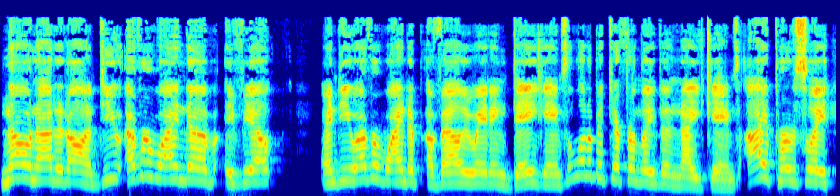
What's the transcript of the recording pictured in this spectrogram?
No, not at all. Do you ever wind up you and do you ever wind up evaluating day games a little bit differently than night games? I personally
